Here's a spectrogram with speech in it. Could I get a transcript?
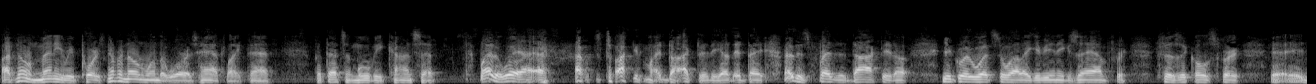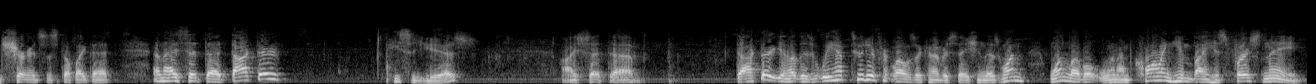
I've known many reporters, never known one that wore his hat like that. But that's a movie concept. By the way, I, I was talking to my doctor the other day. I have this friend, the doctor. You know, you go in once in a while, they give you an exam for physicals, for uh, insurance and stuff like that. And I said, uh, "Doctor," he said, "Yes." I said. Uh, Doctor, you know, we have two different levels of conversation. There's one, one level when I'm calling him by his first name,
